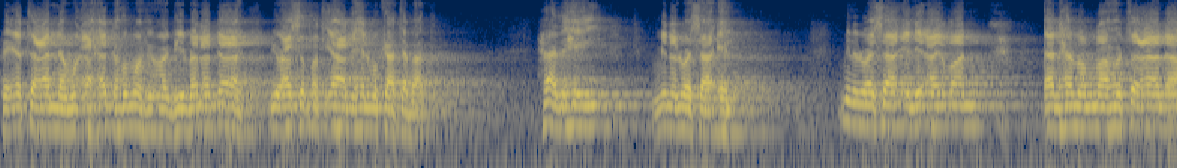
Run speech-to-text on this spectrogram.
فيتعلم أحدهم في بلده بواسطة هذه المكاتبات. هذه من الوسائل. من الوسائل أيضا ألهم الله تعالى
